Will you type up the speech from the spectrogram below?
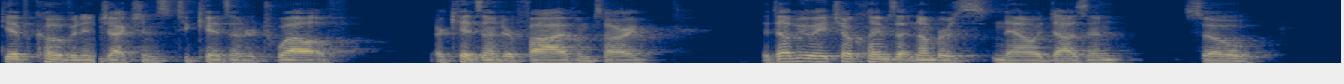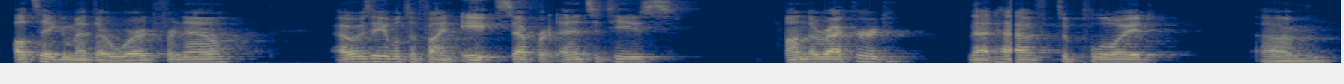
give COVID injections to kids under 12 or kids under five, I'm sorry. The WHO claims that number is now a dozen, so I'll take them at their word for now. I was able to find eight separate entities on the record that have deployed um,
